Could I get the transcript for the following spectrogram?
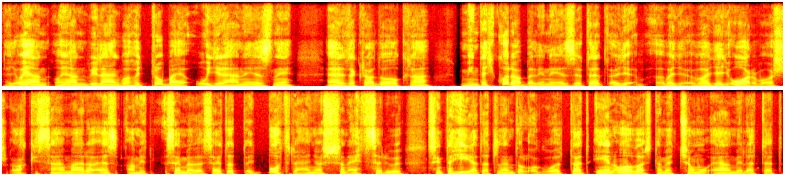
egy olyan, olyan világba, hogy próbálja úgy ránézni ezekre a dolgokra, mint egy korabeli néző, tehát, vagy, vagy, vagy egy orvos, aki számára ez, amit szemmel szállított, egy botrányosan egyszerű, szinte hihetetlen dolog volt. Tehát én olvastam egy csomó elméletet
